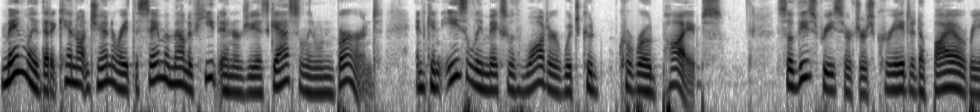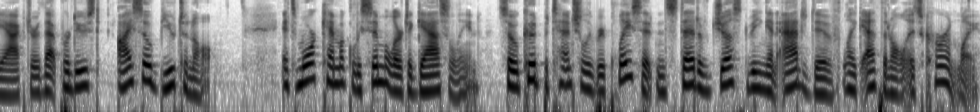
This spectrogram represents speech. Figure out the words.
Mainly that it cannot generate the same amount of heat energy as gasoline when burned, and can easily mix with water which could corrode pipes. So these researchers created a bioreactor that produced isobutanol. It's more chemically similar to gasoline, so it could potentially replace it instead of just being an additive like ethanol is currently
